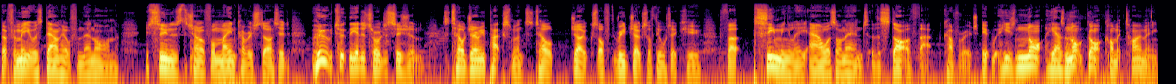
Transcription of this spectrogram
But for me, it was downhill from then on. As soon as the Channel 4 main coverage started, who took the editorial decision to tell Jeremy Paxman to tell jokes off read jokes off the auto cue for seemingly hours on end at the start of that coverage it, he's not he has not got comic timing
